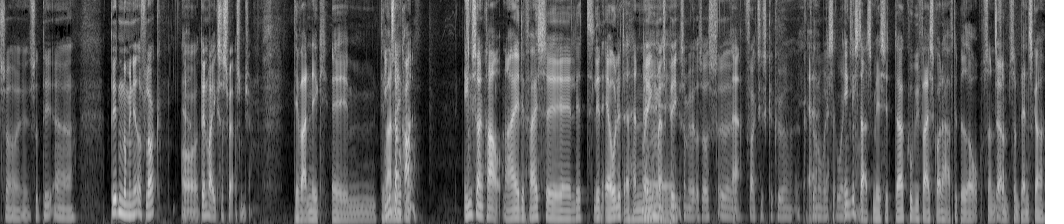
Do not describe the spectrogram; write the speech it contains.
Så, øh, så det, er, det er den nominerede flok, og ja. den var ikke så svær, synes jeg. Det var den ikke. Øhm, det Ingen var den ikke. Ingen Søren Krav. Nej, det er faktisk øh, lidt, lidt ærgerligt, at han... Og ingen Mads P., øh, som jo ellers også øh, ja. faktisk kan køre, kan ja, køre nogle rigtig altså, gode enkeltstartsmæssigt, der kunne vi faktisk godt have haft det bedre år, sådan, ja. som, som danskere.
